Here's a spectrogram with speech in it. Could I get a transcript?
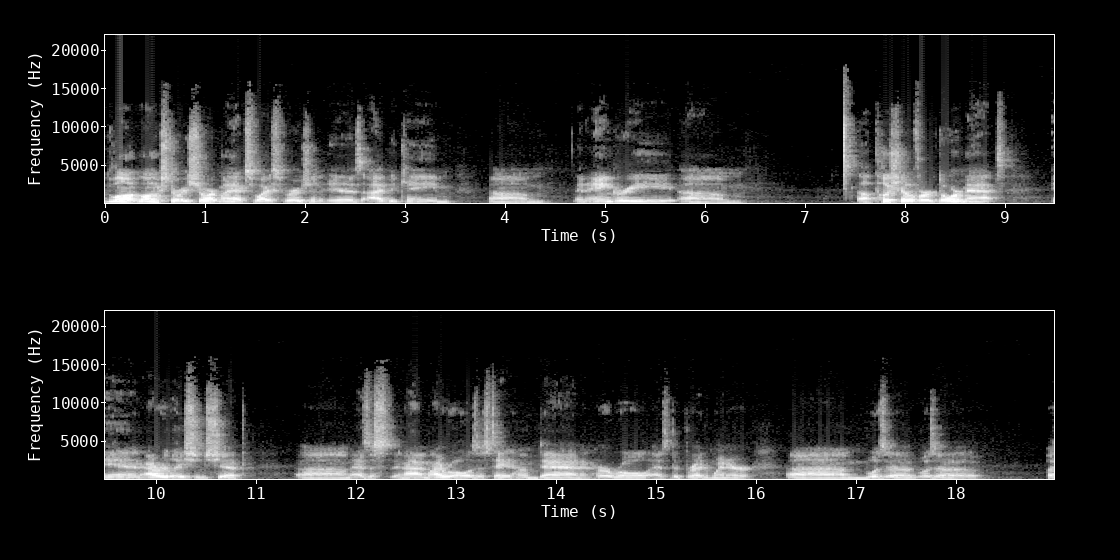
long, long, story short, my ex-wife's version is I became um, an angry um, pushover doormat in our relationship um, as a, and I, my role as a stay-at-home dad and her role as the breadwinner um, was a was a, a,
